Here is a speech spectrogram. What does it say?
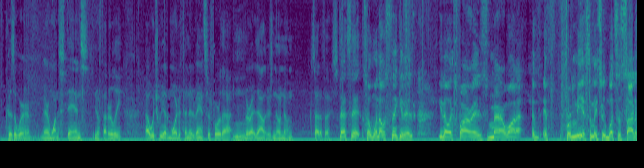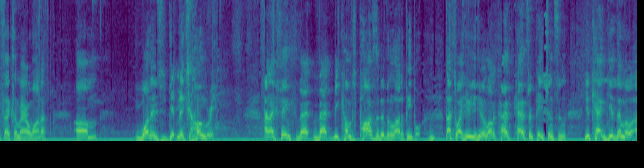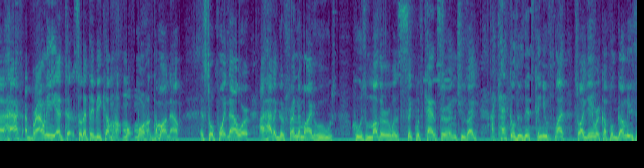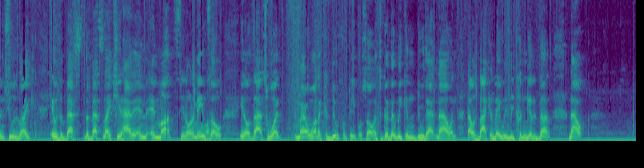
because of where marijuana stands, you know, federally, uh, which we had a more definitive answer for that. But right now, there's no known side effects. That's it. So what I was thinking is, you know, as far as marijuana, if, if for me, if somebody said, "What's the side effects of marijuana?" Um, one is it makes you hungry, and I think that that becomes positive in a lot of people. That's why here you hear a lot of can- cancer patients, and you can't give them a, a half a brownie and to, so that they become more, more. Come on now, it's to a point now where I had a good friend of mine who's whose mother was sick with cancer and she was like i can't go do this. Can you fly? So i gave her a couple gummies and she was like it was the best the best night she'd had in in months you know what i mean? So you know that's what marijuana could do for people. So it's good that we can do that now and that was back in the day we, we couldn't get it done. Now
